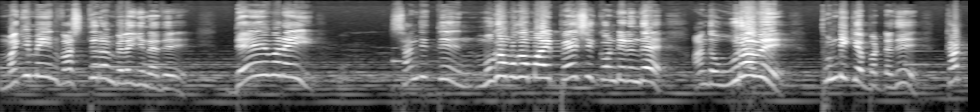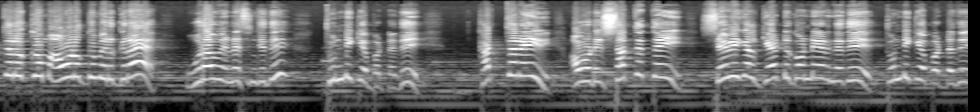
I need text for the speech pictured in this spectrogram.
மகிமையின் வஸ்திரம் விலகினது. தேவனை சந்தித்து முகமுகமாய் பேசிக் கொண்டிருந்த அந்த உறவு துண்டிக்கப்பட்டது. கர்த்தருக்கும் அவனுக்கும் இருக்கிற உறவு என்ன செஞ்சது? துண்டிக்கப்பட்டது. கர்த்தரை அவருடைய சத்தத்தை செவிகள் கேட்டுக்கொண்டே இருந்தது. துண்டிக்கப்பட்டது.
